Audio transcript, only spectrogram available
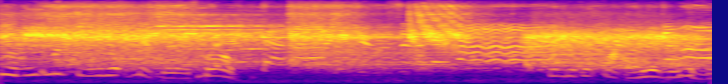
อยู่นี้มันตีเยอะแบบเลยชอบมันดูกระกว่าเรียนเลยเห็นไหม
